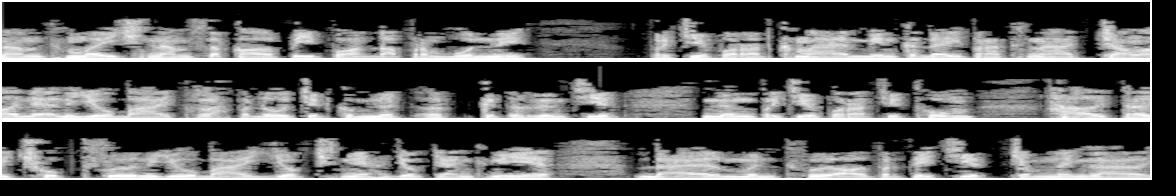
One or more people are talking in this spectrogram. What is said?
នាំថ្មីឆ្នាំសកល2019នេះ ប្រជាពលរដ្ឋខ្មែរមានក្តីប្រាថ្នាចង់ឲ្យអ្នកនយោបាយផ្លាស់ប្តូរចិត្តគំនិតគិតរឿងជាតិនិងប្រជាពលរដ្ឋជាធំហើយត្រូវឈប់ធ្វើនយោបាយយកឈ្នះយកចាញ់គ្នា ដែលមិនធ្វើឲ្យប្រទេសជាតិចំណេញឡើយ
